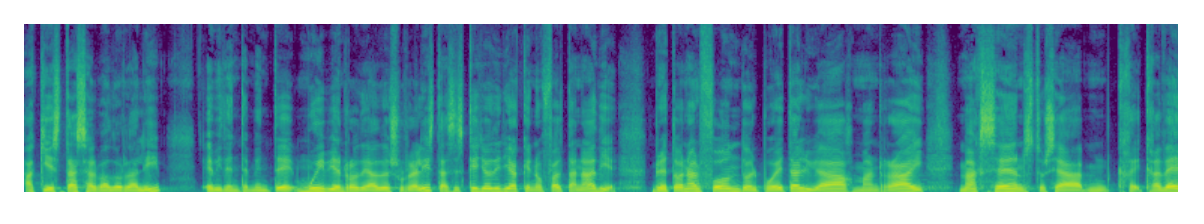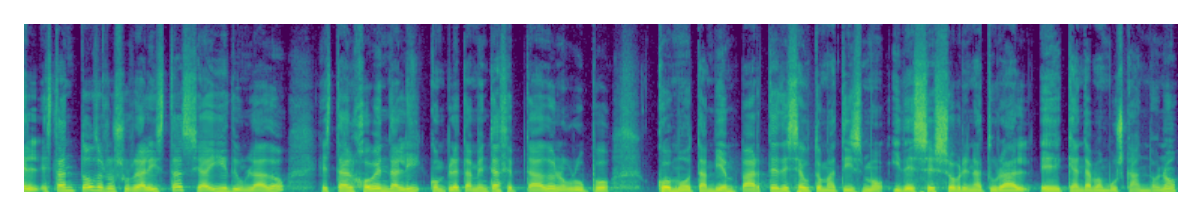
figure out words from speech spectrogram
Aquí está Salvador Dalí, evidentemente muy bien rodeado de surrealistas. Es que yo diría que no falta nadie. Breton al fondo, el poeta Luard, Man Ray, Max Ernst, o sea, Crevel, están todos los surrealistas y ahí de un lado está el joven Dalí completamente aceptado en el grupo como también parte de ese automatismo y de ese sobrenatural eh, que andaban buscando. ¿no?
